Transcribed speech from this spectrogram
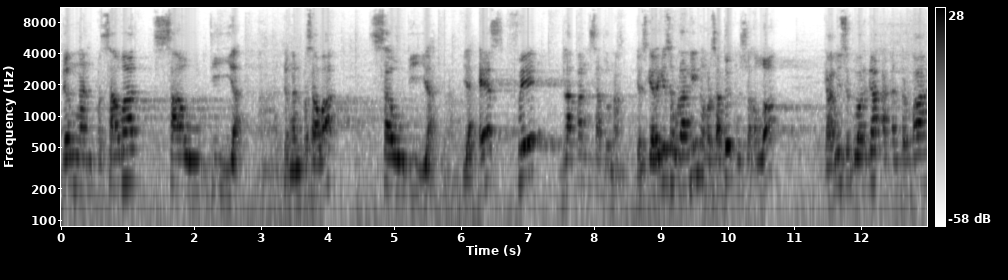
dengan pesawat Saudia. Nah, dengan pesawat Saudia ya SV 816. Jadi sekali lagi saya ulangi nomor satu insya Allah kami sekeluarga akan terbang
